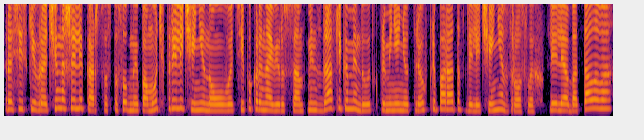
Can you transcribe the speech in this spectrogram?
Российские врачи нашли лекарства, способные помочь при лечении нового типа коронавируса. Минздрав рекомендует к применению трех препаратов для лечения взрослых. Лилия Баталова,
